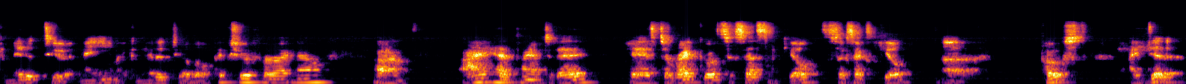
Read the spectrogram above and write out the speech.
committed to a name, I committed to a little picture for right now. Um, I had planned today is to write growth, success, and guilt, success, guilt uh, post. I did it.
